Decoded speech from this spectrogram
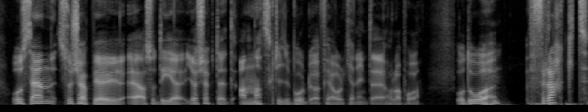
Och sen så köper jag ju, eh, alltså det, jag köpte ett annat skrivbord då för jag orkade inte hålla på. Och då, Mhm. frakt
